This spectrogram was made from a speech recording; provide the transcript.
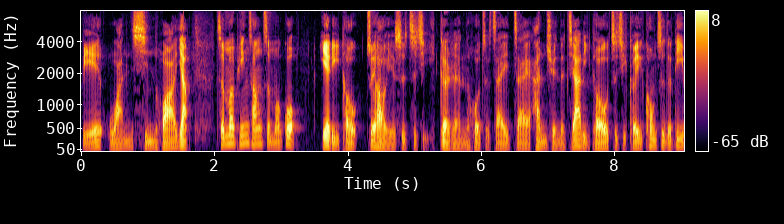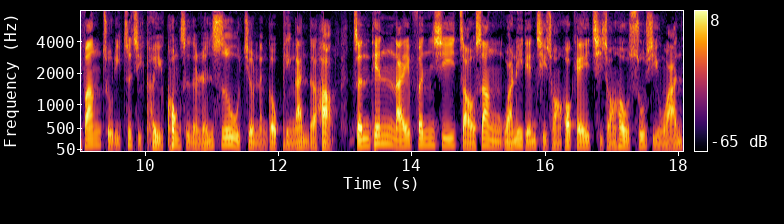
别玩新花样，怎么平常怎么过。夜里头最好也是自己一个人，或者在在安全的家里头，自己可以控制的地方，处理自己可以控制的人事物，就能够平安的好。整天来分析，早上晚一点起床，OK，起床后梳洗完，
